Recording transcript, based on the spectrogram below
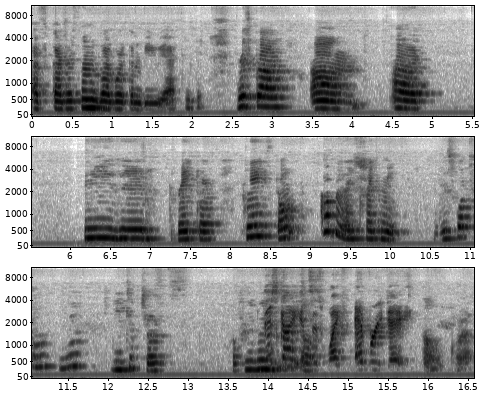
guys. I found a guy we're gonna be reacting to. This guy, um, uh, David Baker. Please don't copyright strike me. Just watching yeah, YouTube shorts. Hopefully, This guy hits oh, his wife every day. oh crap.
